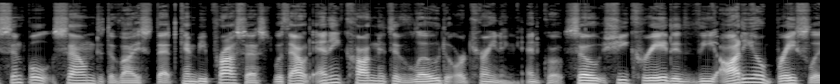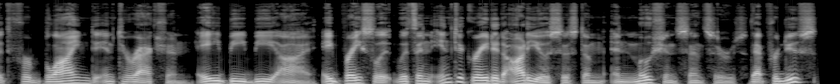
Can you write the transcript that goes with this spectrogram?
simple sound device that can be processed without any cognitive load or training, end quote. So she created the Audio Bracelet for Blind Interaction, ABBI, a bracelet with an integrated audio system and motion sensors that produce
